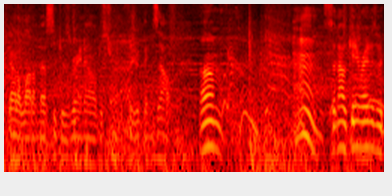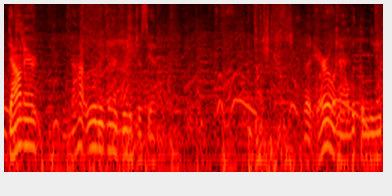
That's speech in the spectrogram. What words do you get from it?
I got a lot of messages right now, just trying to figure things out. Um, so now getting right into it, down air, not really going to do it just yet. But Arrow now with the lead.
